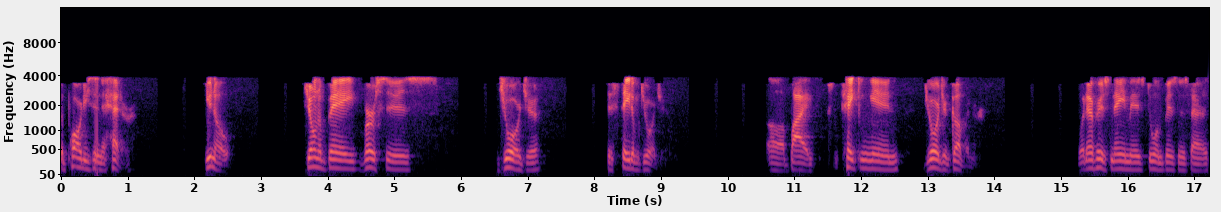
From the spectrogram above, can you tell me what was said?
the parties in the header, you know, Jonah Bey versus Georgia, the state of Georgia, uh, by taking in Georgia governor, whatever his name is, doing business as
